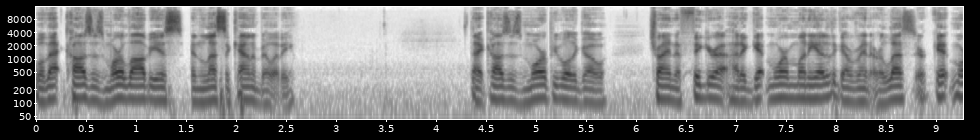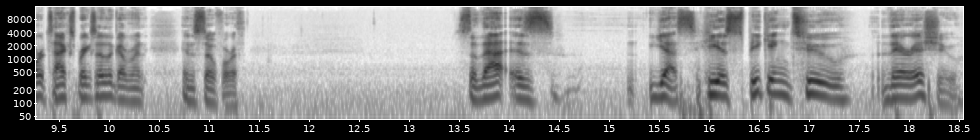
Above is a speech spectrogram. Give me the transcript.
Well, that causes more lobbyists and less accountability. That causes more people to go trying to figure out how to get more money out of the government or less or get more tax breaks out of the government and so forth. So that is yes, he is speaking to their issue.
